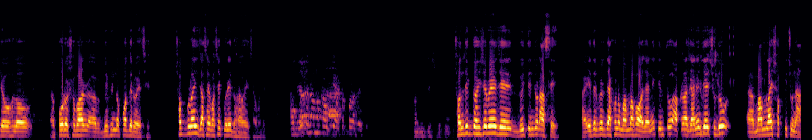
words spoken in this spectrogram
কেউ হলো পৌরসভার আহ, বিভিন্ন পদে রয়েছে। সবগুলোই যাচাই বাছাই করে ধরা হয়েছে আমাদের। সন্দিগ্ধ হিসেবে যে দুই তিনজন আছে এদের বিরুদ্ধে এখনও মামলা পাওয়া যায়নি কিন্তু আপনারা জানেন যে শুধু মামলায় সবকিছু না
